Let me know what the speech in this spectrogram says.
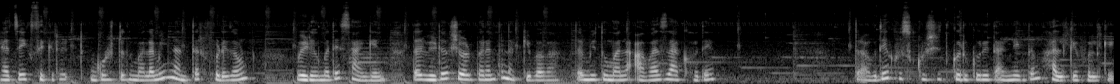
ह्याचं एक सिक्रेट गोष्ट तुम्हाला मी नंतर पुढे जाऊन व्हिडिओमध्ये सांगेन. तर व्हिडिओ शेवटपर्यंत नक्की बघा. तर मी तुम्हाला आवाज दाखवते. तर अगदी खुसखुशीत कुरकुरीत आणि एकदम हलके फुलके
